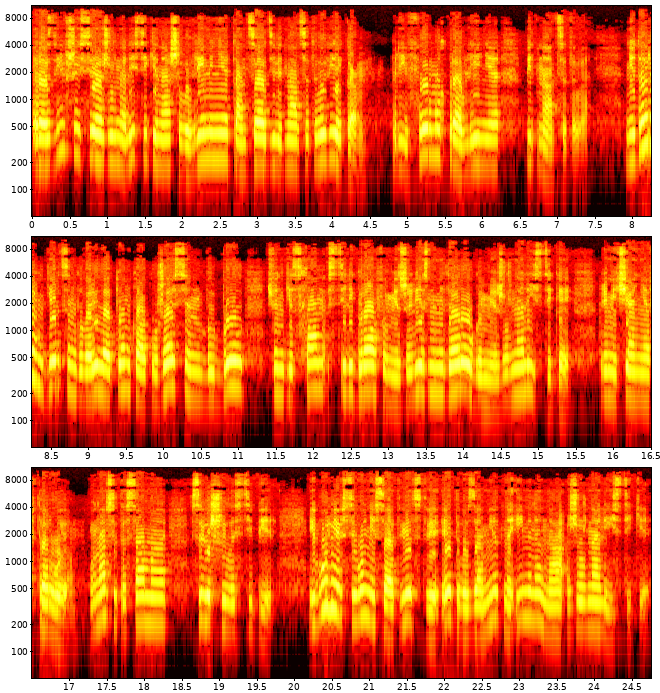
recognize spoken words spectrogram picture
развившейся журналистики нашего времени конца XIX века при формах правления XV. Недаром Герцен говорил о том, как ужасен бы был Чингисхан с телеграфами, железными дорогами, журналистикой. Примечание второе. У нас это самое совершилось теперь. И более всего несоответствие этого заметно именно на журналистике.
